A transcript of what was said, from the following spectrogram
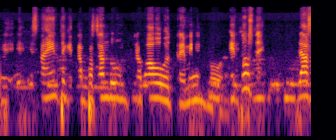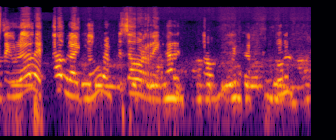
eh, esa gente que está pasando un trabajo tremendo. Entonces, la seguridad del Estado la dictadura ha empezado a regar personas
